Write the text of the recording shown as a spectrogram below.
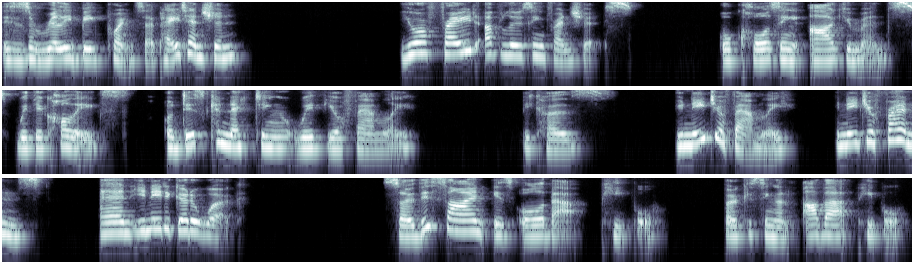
This is a really big point, so pay attention. You're afraid of losing friendships or causing arguments with your colleagues or disconnecting with your family because you need your family, you need your friends, and you need to go to work. So this sign is all about people, focusing on other people.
